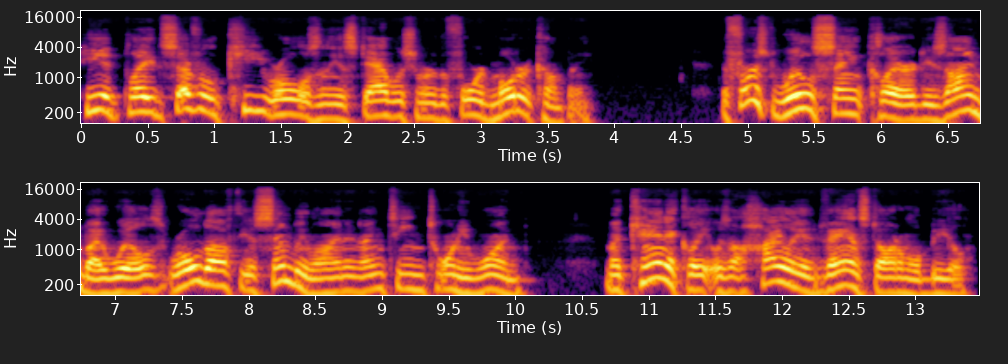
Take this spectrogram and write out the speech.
he had played several key roles in the establishment of the Ford Motor Company. The first Wills Sainte Claire, designed by Wills, rolled off the assembly line in 1921. Mechanically, it was a highly advanced automobile.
